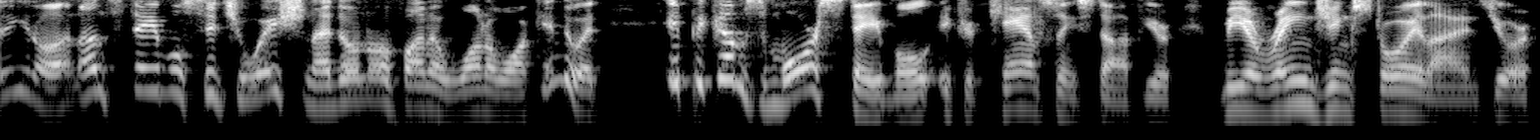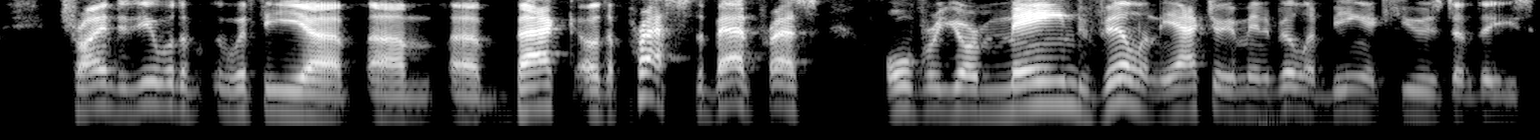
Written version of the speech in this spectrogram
you know an unstable situation. I don't know if I want to walk into it. It becomes more stable if you're canceling stuff, you're rearranging storylines, you're trying to deal with the, with the uh, um, uh, back or the press, the bad press over your main villain, the actor, your main villain, being accused of these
